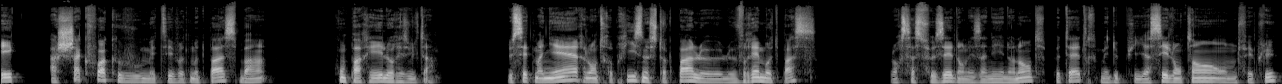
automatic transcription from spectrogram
et à chaque fois que vous mettez votre mot de passe, ben, comparer le résultat. De cette manière, l'entreprise ne stocke pas le, vrai mot de passe. Alors ça se faisait dans les années 90 peut-être, mais depuis assez longtemps, on ne fait plus.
